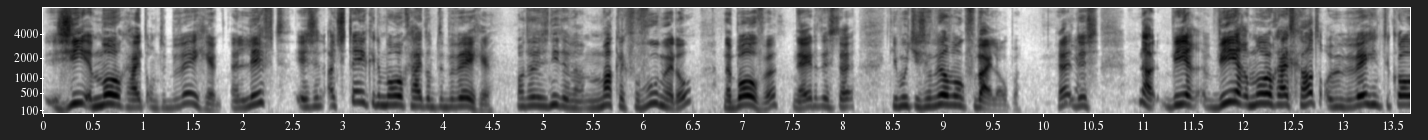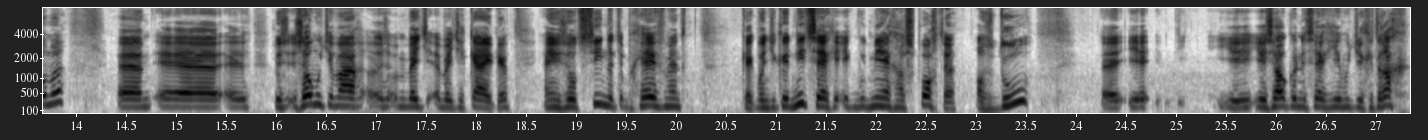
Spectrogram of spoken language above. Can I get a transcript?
zie een mogelijkheid om te bewegen. Een lift is een uitstekende mogelijkheid om te bewegen. Want het is niet een makkelijk vervoermiddel naar boven. Nee, dat is de, die moet je zoveel mogelijk voorbij lopen. Hè? Dus nou, weer, weer een mogelijkheid gehad om in beweging te komen. Ehm, eh, eh, dus zo moet je maar eh, een beetje, een beetje kijken. En je zult zien dat je op een gegeven moment. Kijk, want je kunt niet zeggen: ik moet meer gaan sporten als doel. Je, je, je zou kunnen zeggen: je moet je gedrag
